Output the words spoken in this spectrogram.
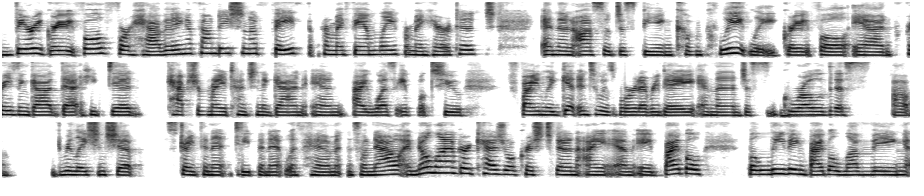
very grateful for having a foundation of faith from my family, from my heritage, and then also just being completely grateful and praising God that He did capture my attention again. And I was able to finally get into His Word every day and then just grow this um, relationship strengthen it, deepen it with him. And so now I'm no longer a casual Christian. I am a Bible believing, Bible loving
